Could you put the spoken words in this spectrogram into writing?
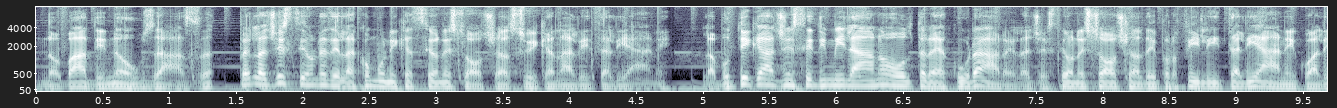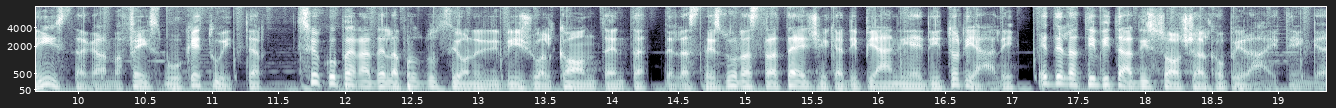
Nobody Knows Us, per la gestione della comunicazione social sui canali italiani. La boutique agency di Milano, oltre a curare la gestione social dei profili italiani quali Instagram, Facebook e Twitter, si occuperà della produzione di visual content, della stesura strategica di piani editoriali e dell'attività di social copywriting.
